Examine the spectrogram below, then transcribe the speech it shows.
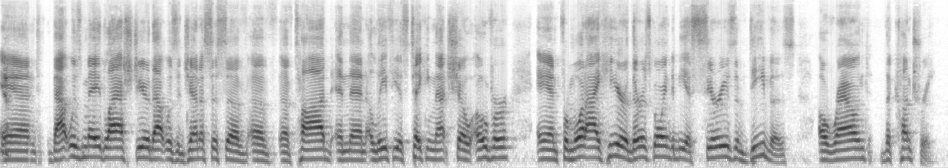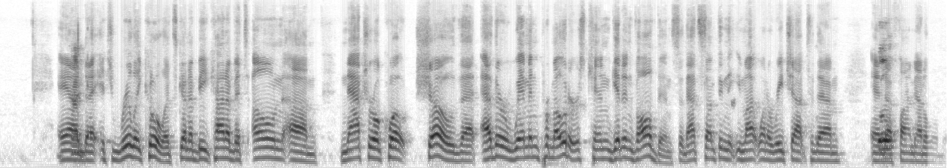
Yeah. And that was made last year. That was a genesis of, of, of Todd. And then Alethea is taking that show over. And from what I hear, there's going to be a series of divas around the country. And uh, it's really cool. It's going to be kind of its own um, natural quote show that other women promoters can get involved in. So that's something that you might want to reach out to them and uh, well, uh, find out a little bit.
